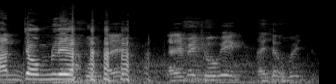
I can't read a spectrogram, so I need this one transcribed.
ตันจมเรือคุณไอ้ไอ้ไม่ชูอีกไอ้ชูบไม่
